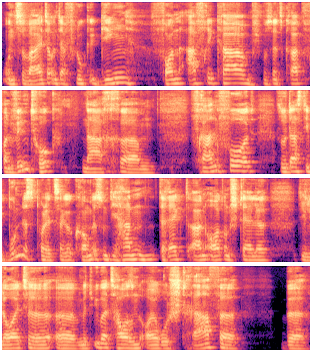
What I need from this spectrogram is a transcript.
und so weiter. Und der Flug ging von Afrika, ich muss jetzt gerade von Windhoek nach ähm, Frankfurt, sodass die Bundespolizei gekommen ist und die haben direkt an Ort und Stelle die Leute äh, mit über 1000 Euro Strafe be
